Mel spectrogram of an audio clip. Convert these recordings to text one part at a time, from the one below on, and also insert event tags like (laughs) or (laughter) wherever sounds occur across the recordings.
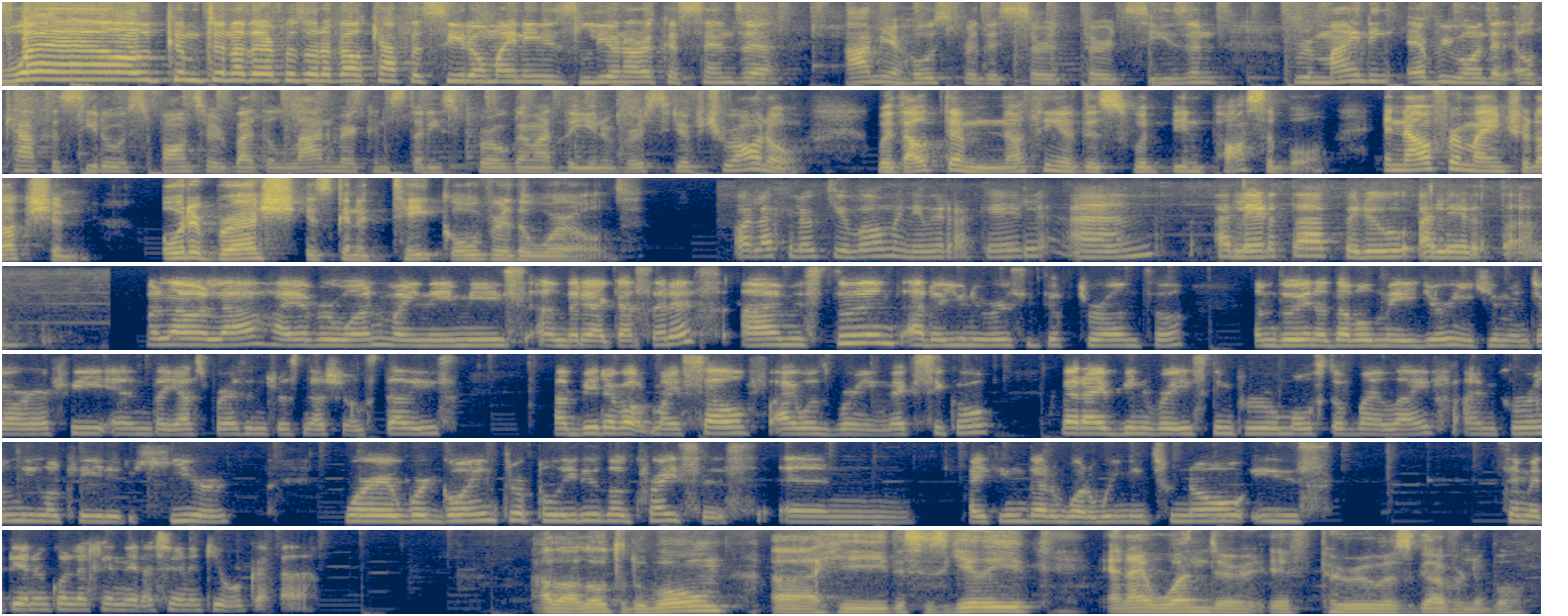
Welcome to another episode of El Cafecito. My name is Leonardo Casenza. I'm your host for this third, third season, reminding everyone that El Cafecito is sponsored by the Latin American Studies program at the University of Toronto. Without them, nothing of this would be impossible. And now for my introduction. Odebrecht is going to take over the world. Hola, hello, Cubo. My name is Raquel, and Alerta Peru Alerta. Hola, hola. Hi, everyone. My name is Andrea Cáceres. I'm a student at the University of Toronto I'm doing a double major in human geography and diasporas and transnational studies. A bit about myself I was born in Mexico, but I've been raised in Peru most of my life. I'm currently located here, where we're going through a political crisis. And I think that what we need to know is se metieron con la generación equivocada. Hello, hello, tudo bom? Uh, he, this is Gilly, and I wonder if Peru is governable.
